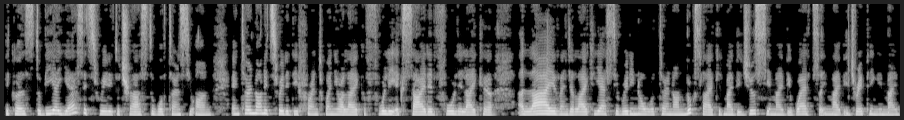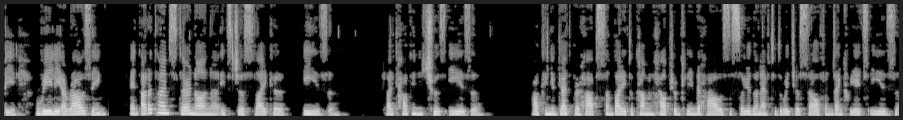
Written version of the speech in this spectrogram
Because to be a yes, it's really to trust what turns you on. And turn on, it's really different when you are like fully excited, fully like uh, alive and you're like, yes, you really know what turn on looks like. It might be juicy, it might be wet, it might be dripping, it might be really arousing. And other times turn on, uh, it's just like uh, ease. Like how can you choose ease? How can you get perhaps somebody to come and help you clean the house so you don't have to do it yourself and then creates ease?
